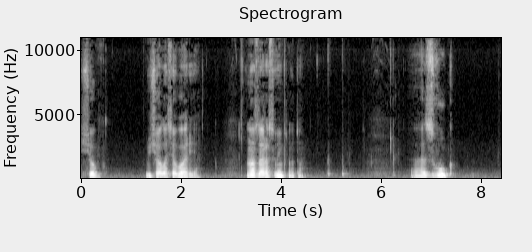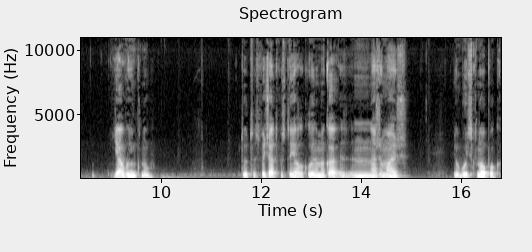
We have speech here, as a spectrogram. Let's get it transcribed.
щоб включалася аварія. Нас зараз вимкнуто. Е, Звук я вимкнув. Тут спочатку стояло, коли намика... нажимаєш любу з кнопок,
